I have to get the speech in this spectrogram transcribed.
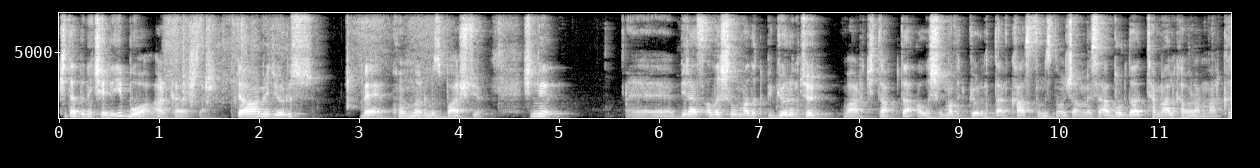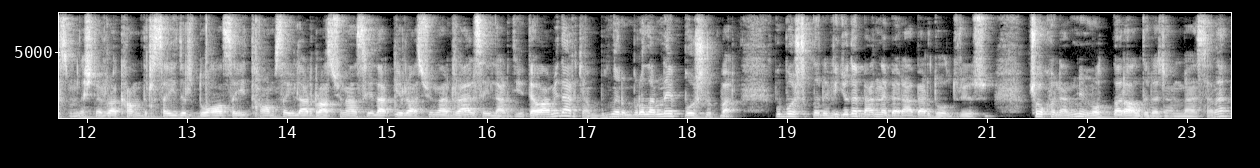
kitabın içeriği bu arkadaşlar. Devam ediyoruz ve konularımız başlıyor. Şimdi ee, biraz alışılmadık bir görüntü var kitapta. Alışılmadık görüntüden kastımız ne hocam? Mesela burada temel kavramlar kısmında işte rakamdır, sayıdır, doğal sayı, tam sayılar, rasyonel sayılar, irrasyonel, reel sayılar diye devam ederken bunların buralarında hep boşluk var. Bu boşlukları videoda benle beraber dolduruyorsun. Çok önemli notlar aldıracağım ben sana.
